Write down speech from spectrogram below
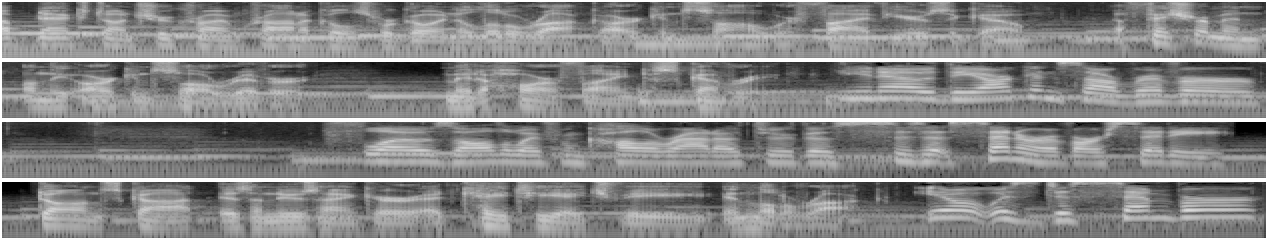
Up next on True Crime Chronicles, we're going to Little Rock, Arkansas, where five years ago, a fisherman on the Arkansas River made a horrifying discovery. You know, the Arkansas River flows all the way from Colorado through the center of our city. Dawn Scott is a news anchor at KTHV in Little Rock. You know, it was December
